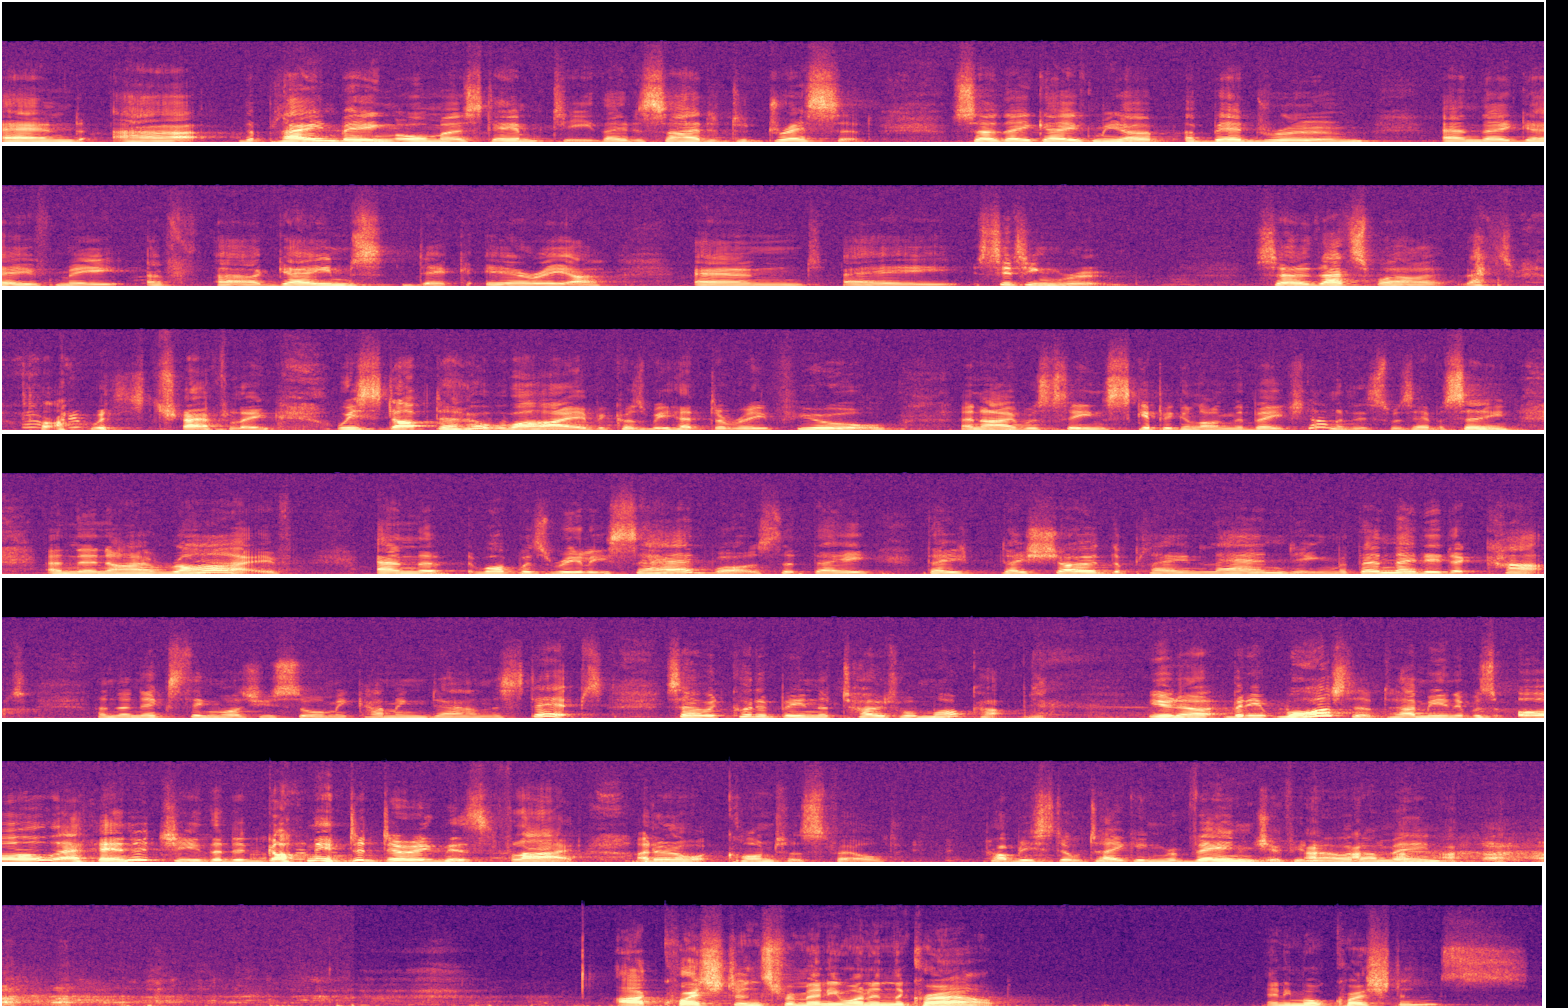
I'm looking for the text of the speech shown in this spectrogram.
And uh, the plane being almost empty, they decided to dress it. So they gave me a, a bedroom and they gave me a games deck area and a sitting room. So that's why that's where I was travelling. We stopped at Hawaii because we had to refuel, and I was seen skipping along the beach. None of this was ever seen. And then I arrived, and the, what was really sad was that they, they, they showed the plane landing, but then they did a cut. And the next thing was you saw me coming down the steps. So it could have been a total mock up. You know, but it wasn't. I mean, it was all that energy that had gone into doing this flight. I don't know what Qantas felt. Probably still taking revenge, if you know what I mean. Are questions from anyone in the crowd? Any more questions?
